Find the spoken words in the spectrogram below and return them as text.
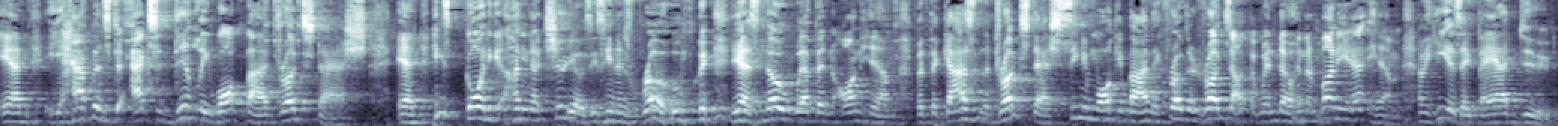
and he happens to accidentally walk by a drug stash and he's going to get Honey Nut Cheerios. He's in his robe. he has no weapon on him. But the guys in the drug stash see him walking by and they throw their drugs out the window and their money at him. I mean, he is a bad dude.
